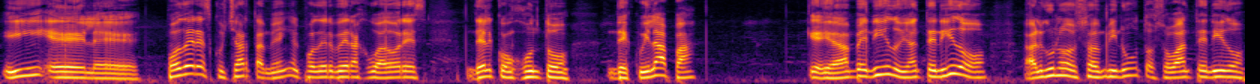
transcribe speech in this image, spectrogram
y el poder escuchar también, el poder ver a jugadores del conjunto de Cuilapa que han venido y han tenido algunos minutos o han tenido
